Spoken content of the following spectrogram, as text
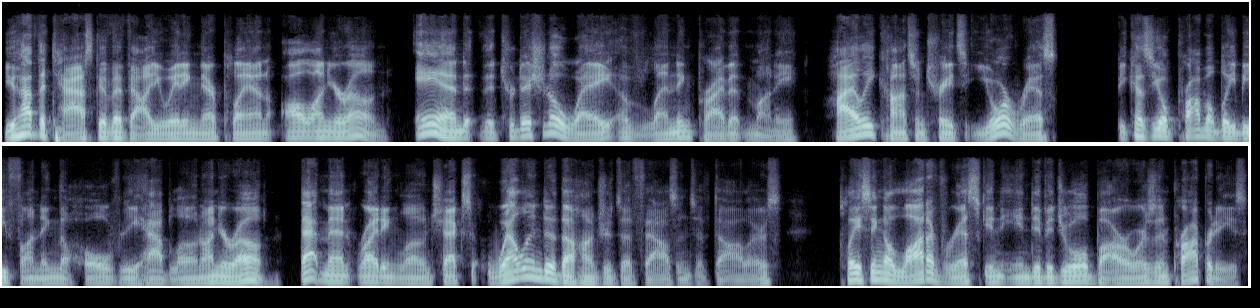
you have the task of evaluating their plan all on your own. And the traditional way of lending private money highly concentrates your risk because you'll probably be funding the whole rehab loan on your own. That meant writing loan checks well into the hundreds of thousands of dollars, placing a lot of risk in individual borrowers and properties.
